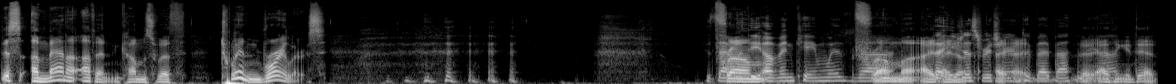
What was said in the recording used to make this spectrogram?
this Amana oven comes with twin broilers. Is that From- what the oven came with? uh, from uh, I, that I you just returned I- to Bed Bath and I- Beyond? I think it did.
